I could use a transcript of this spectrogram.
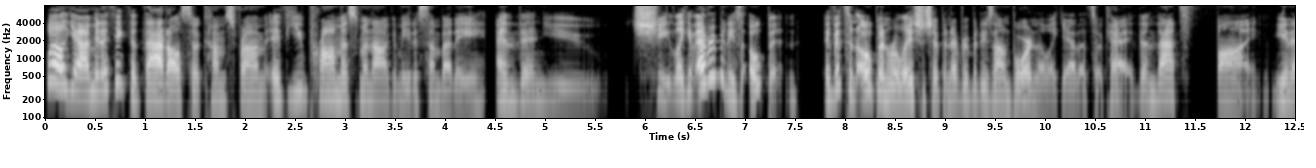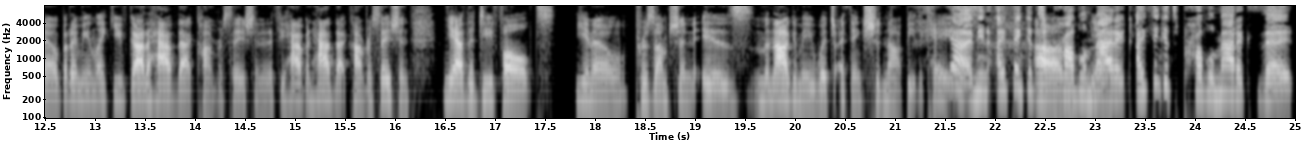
Well, yeah, I mean, I think that that also comes from if you promise monogamy to somebody and then you cheat, like if everybody's open, if it's an open relationship and everybody's on board and they're like, yeah, that's okay, then that's fine, you know? But I mean, like, you've got to have that conversation. And if you haven't had that conversation, yeah, the default, you know, presumption is monogamy, which I think should not be the case. yeah i mean i think it's Um, yeah. problematic i think it's problematic that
